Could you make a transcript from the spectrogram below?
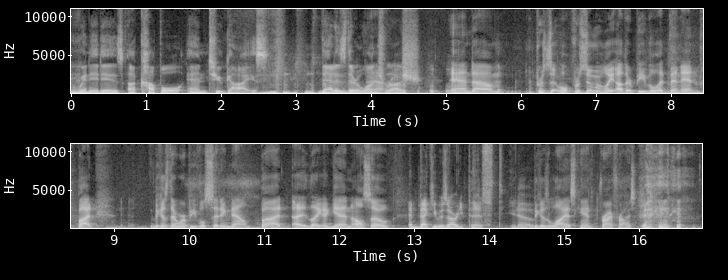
when it is a couple and two guys. that is their lunch Yeah. rush. and um, presu- well, presumably other people had been in, but because there were people sitting down. But I, like again, also And Becky was already pissed, you know. because Elias can't fry fries.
